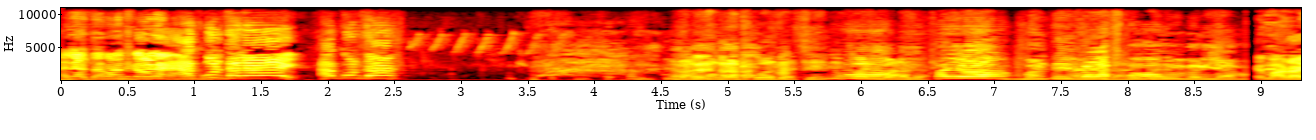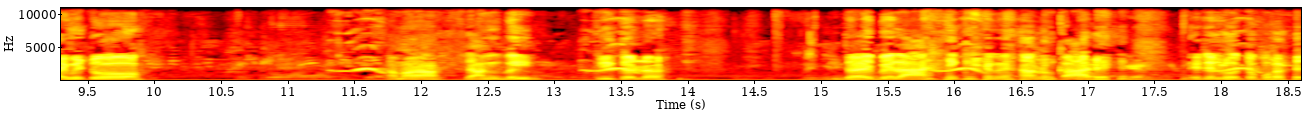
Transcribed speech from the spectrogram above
અલ્યા, જવાન કારણે આ કોણ થાય આ કોણ થા? મારા મિત્રો, અમારા સ્વામીભાઈ ક્રિકેટર જયભાઈ લાની કેમેરાનું કાર્ડ એટલે લોચો પડે.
